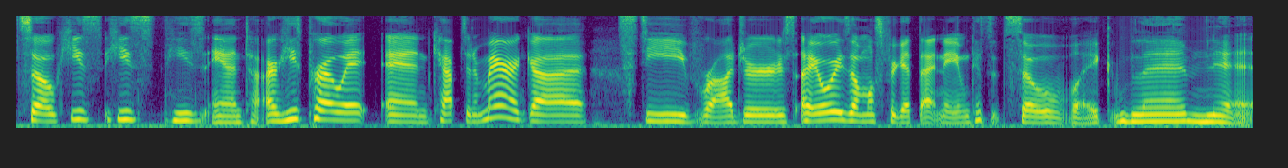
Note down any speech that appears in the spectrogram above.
So he's he's he's anti or he's pro it. And Captain America, Steve Rogers. I always almost forget that name because it's so like blah blah.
